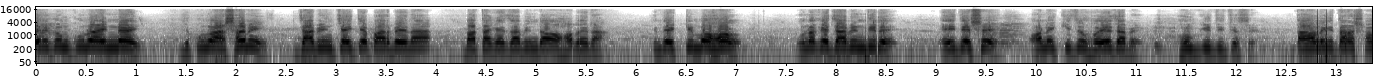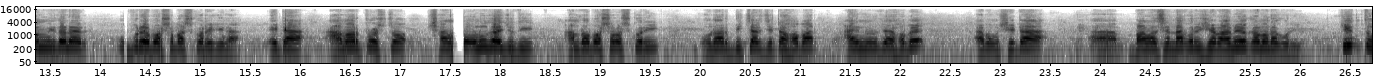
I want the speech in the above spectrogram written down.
এরকম কোনো আইন নেই যে কোনো আসামি জামিন চাইতে পারবে না বা তাকে জামিন দেওয়া হবে না। কিন্তু একটি মহল ওনাকে জামিন দিলে এই দেশে অনেক কিছু হয়ে যাবে, হুমকি দিতেছে। তাহলে কি তারা সংবিধানের উপরে বসবাস করে কিনা? এটা আমার প্রশ্ন। অনুযায়ী যদি আমরা বসবাস করি ওনার বিচার যেটা হবার, আইন অনুযায়ী হবে এবং সেটা বাংলাদেশের নাগরিক হিসেবে আমিও কামনা করি। কিন্তু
